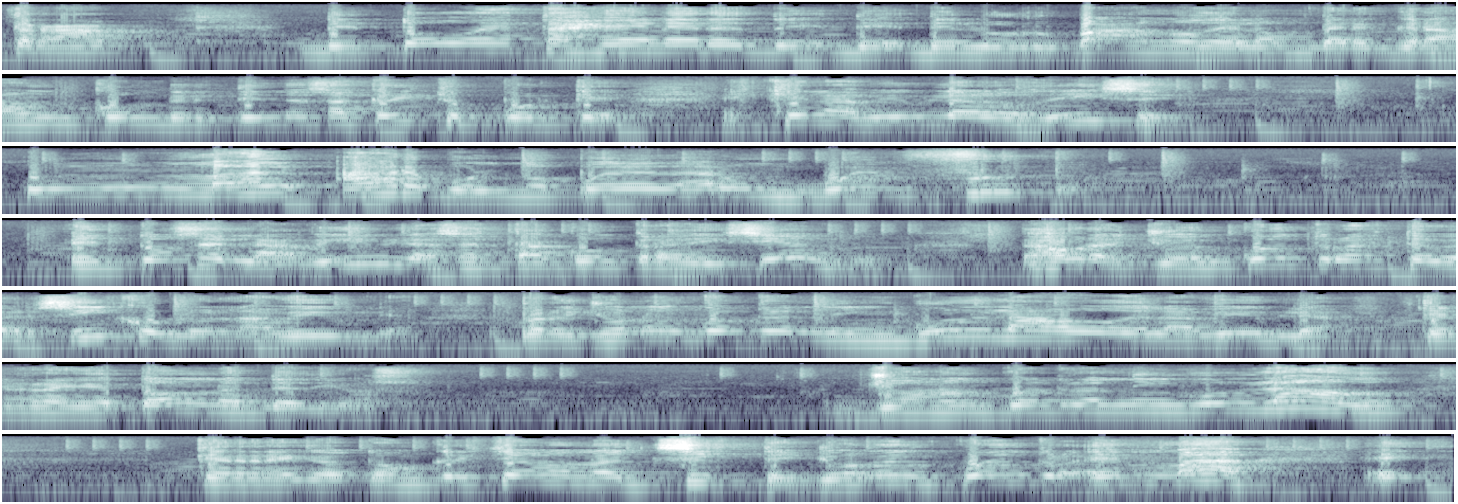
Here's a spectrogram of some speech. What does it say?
trap, de todas estas géneros del urbano, del underground convirtiéndose a Cristo. Porque es que la Biblia lo dice. Un mal árbol no puede dar un buen fruto. Entonces la Biblia se está contradiciendo. Ahora, yo encuentro este versículo en la Biblia, pero yo no encuentro en ningún lado de la Biblia que el reggaetón no es de Dios. Yo no encuentro en ningún lado que reggaetón cristiano no existe. Yo no encuentro, es más, eh,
